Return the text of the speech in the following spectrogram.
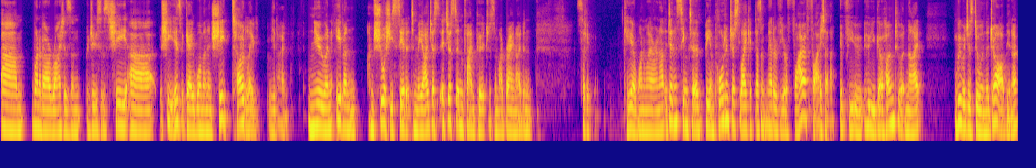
um, one of our writers and producers, she uh, she is a gay woman, and she totally, you know, knew, and even I'm sure she said it to me. I just it just didn't find purchase in my brain. I didn't sort of care one way or another. It didn't seem to be important. Just like it doesn't matter if you're a firefighter, if you who you go home to at night. We were just doing the job, you know.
